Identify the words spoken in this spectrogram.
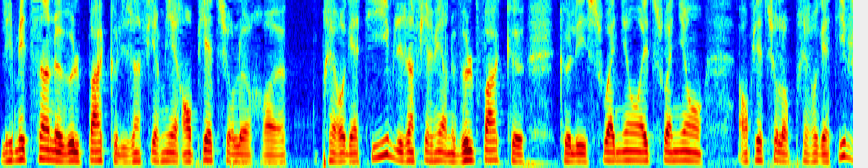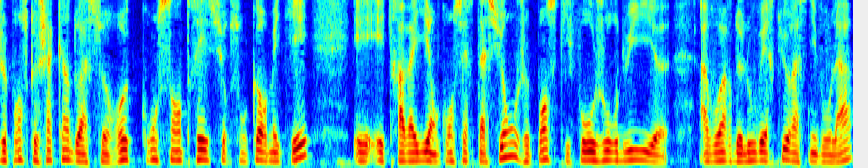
Les médecins ne veulent pas que les infirmières empiètent sur leurs euh, prérogatives. Les infirmières ne veulent pas que, les soignants, aides-soignants empiètent sur leurs prérogatives. Je pense que chacun doit se reconcentrer sur son corps métier et, travailler en concertation. Je pense qu'il faut aujourd'hui euh, avoir de l'ouverture à ce niveau-là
